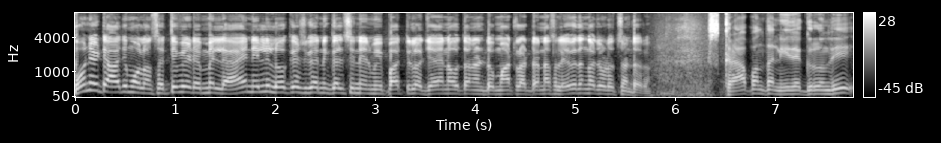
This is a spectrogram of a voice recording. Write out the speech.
కోనేటి ఆదిమూలం సత్యవేడు ఎమ్మెల్యే ఆయన వెళ్ళి లోకేష్ గారిని కలిసి నేను మీ పార్టీలో జాయిన్ అవుతానంటూ మాట్లాడటాను అసలు ఏ విధంగా చూడొచ్చు అంటారు? స్క్రాప్ అంతా నీ దగ్గర ఉంది.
